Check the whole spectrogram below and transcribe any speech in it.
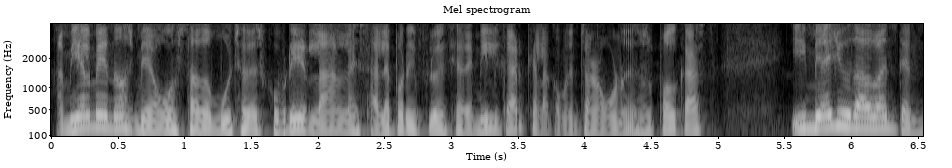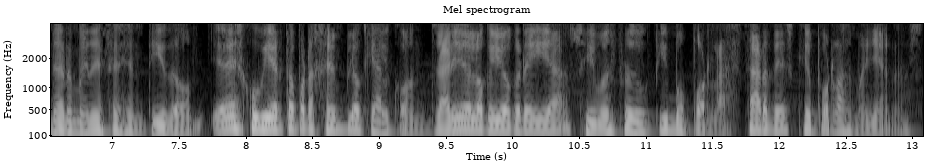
A mí al menos me ha gustado mucho descubrirla, la instalé por influencia de Milcar, que la comentó en alguno de sus podcasts, y me ha ayudado a entenderme en ese sentido. He descubierto, por ejemplo, que al contrario de lo que yo creía, soy más productivo por las tardes que por las mañanas.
